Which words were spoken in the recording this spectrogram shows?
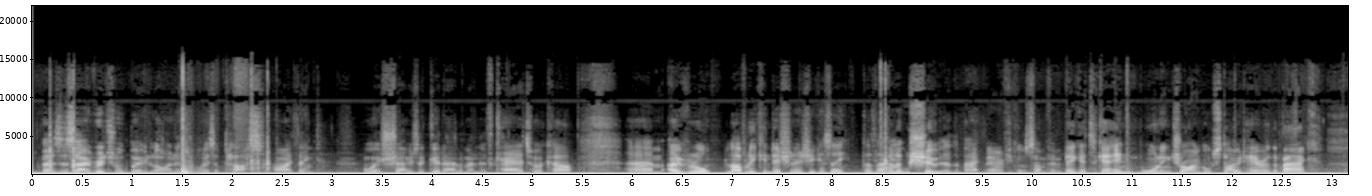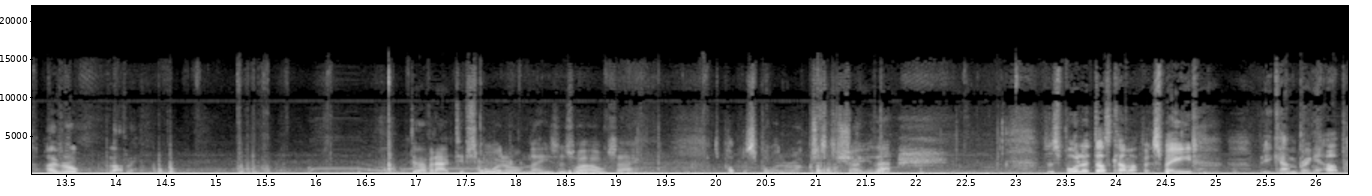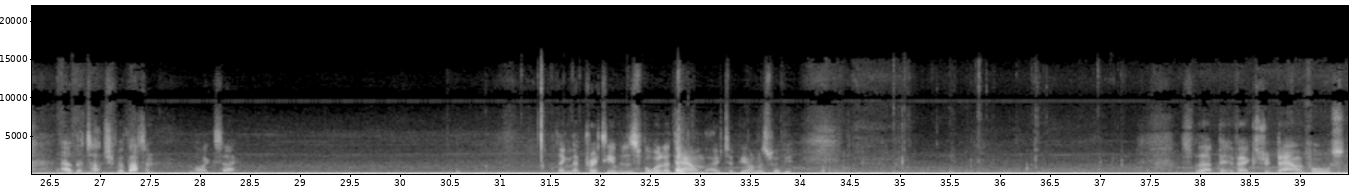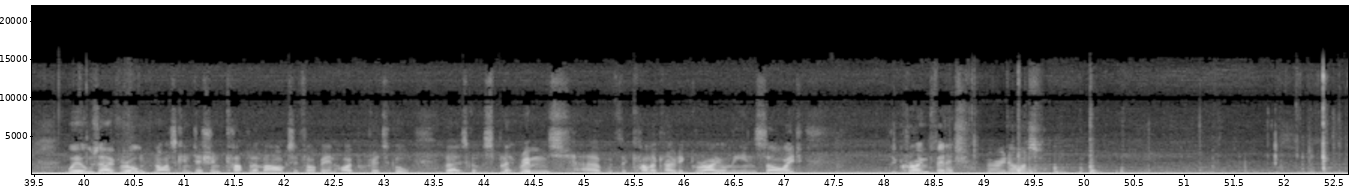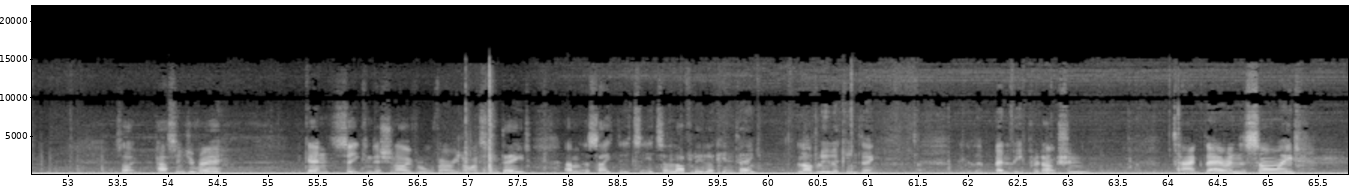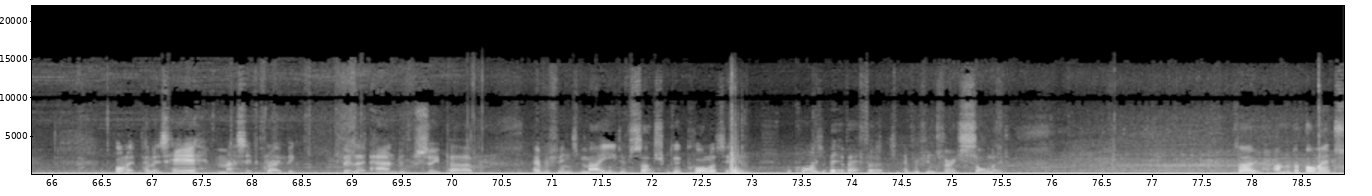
But as I say original boot line is always a plus I think always shows a good element of care to a car. Um, overall, lovely condition as you can see. Does have a little chute at the back there if you've got something bigger to get in. Warning triangle stowed here at the back. Overall, lovely. Do have an active spoiler on these as well, so let's pop the spoiler up just to show you that. So the spoiler does come up at speed, but you can bring it up at the touch of a button, like so. They're prettier with the spoiler down though, to be honest with you. So that bit of extra downforce. Wheels overall, nice condition. Couple of marks if I've been hypercritical, but it's got the split rims uh, with the colour coded grey on the inside. The chrome finish, very nice. So passenger rear, again seat condition overall very nice indeed. Um, I say it's it's a lovely looking thing, lovely looking thing the Bentley production tag there in the side. Bonnet pillars here, massive, great big billet handle, superb. Everything's made of such good quality and requires a bit of effort. Everything's very solid. So, under the bonnet,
